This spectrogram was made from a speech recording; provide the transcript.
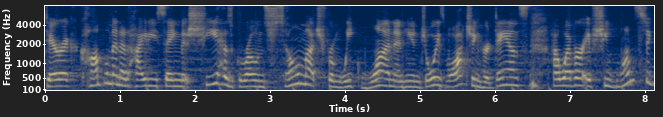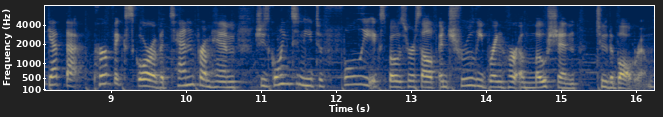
Derek complimented Heidi, saying that she has grown so much from week one and he enjoys watching her dance. However, if she wants to get that perfect score of a 10 from him, she's going to need to fully expose herself and truly bring her emotion to the ballroom.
